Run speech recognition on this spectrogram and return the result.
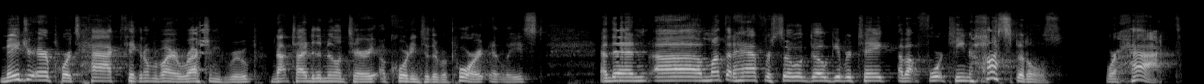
Major airports hacked, taken over by a Russian group, not tied to the military, according to the report, at least. And then uh, a month and a half or so ago, give or take, about 14 hospitals were hacked.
